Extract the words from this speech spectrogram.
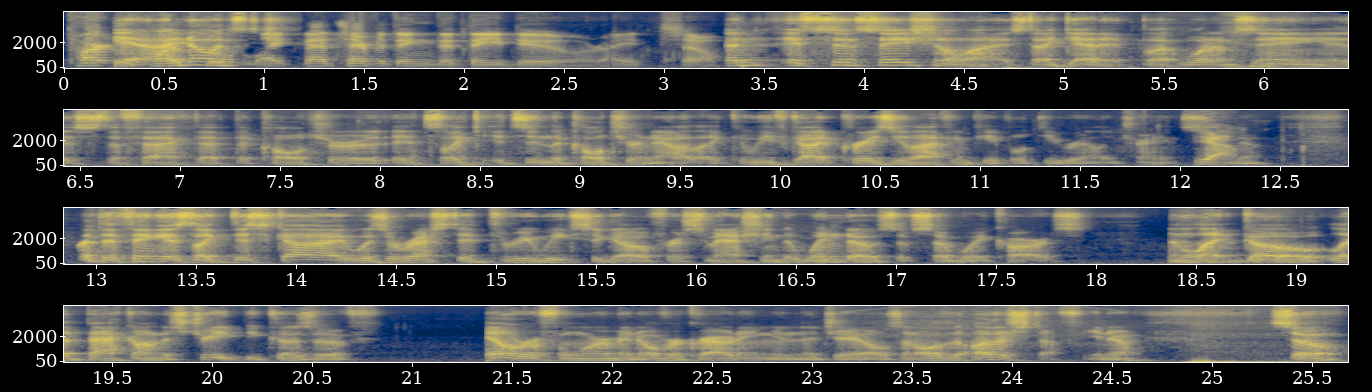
part yeah, I know it's like that's everything that they do, right? So and it's sensationalized. I get it, but what I'm saying is the fact that the culture, it's like it's in the culture now. Like we've got crazy laughing people derailing trains. Yeah. You know? But the thing is, like this guy was arrested three weeks ago for smashing the windows of subway cars and let go, let back on the street because of jail reform and overcrowding in the jails and all the other stuff. You know, so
